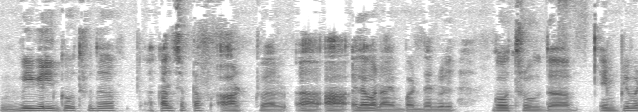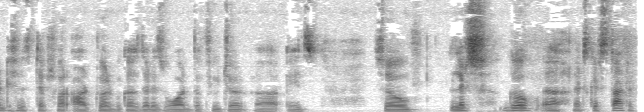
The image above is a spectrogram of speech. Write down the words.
we will go through the uh, concept of R12 uh, R11i but then we'll go through the implementation steps for R12 because that is what the future uh, is. So let's go uh, let's get started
